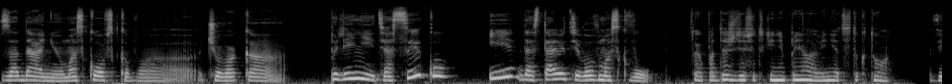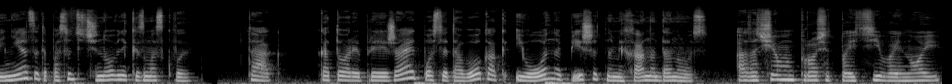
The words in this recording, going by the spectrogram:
заданию московского чувака пленить Осыку и доставить его в Москву. Так, подожди, я все-таки не поняла, Венец это кто? Венец это, по сути, чиновник из Москвы. Так. Который приезжает после того, как Иона пишет на Механа донос. А зачем он просит пойти войной?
